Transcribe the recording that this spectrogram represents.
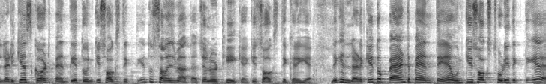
लड़कियाँ स्कर्ट पहनती है तो उनकी सॉक्स दिखती हैं तो समझ में आता है। चलो ठीक है कि सॉक्स दिख रही है। लेकिन लड़के तो पैंट पहनते हैं उनकी सॉक्स थोड़ी दिखती है।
